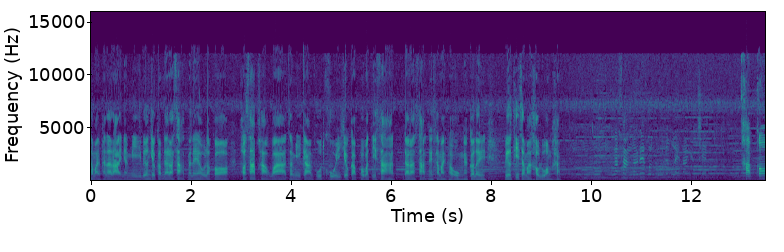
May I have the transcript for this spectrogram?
สมัยพระนารายณ์เนี่ยมีเรื่องเกี่ยวกับดาราศาสตร์มาแล้ว แล้วก็พอทราบข่าวว่าจะมีการพูดคุยเกี่ยวกับประวัติศาสตร์ ดาราศาสตร์ในสมัยพระองค์เนี่ยก็เลยเลือกที่จะมาเข้าร่วมครับ ครับก็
